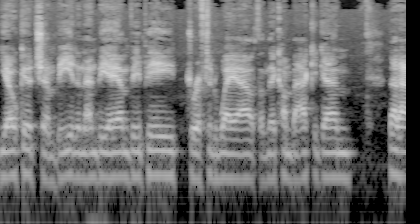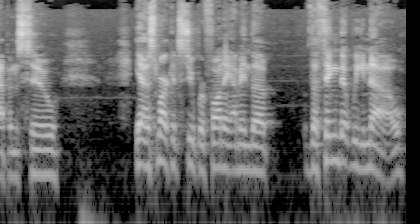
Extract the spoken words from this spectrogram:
Jokic, Embiid, and NBA MVP drifted way out, then they come back again. That happens too. Yeah, this market's super funny. I mean, the the thing that we know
